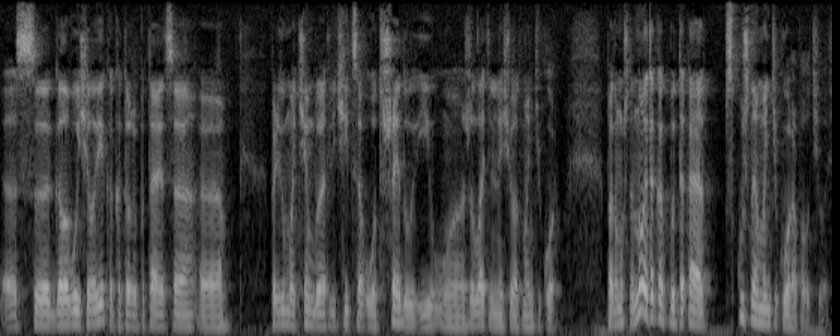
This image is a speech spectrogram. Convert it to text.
с головой человека, который пытается э, придумать, чем бы отличиться от Шеду и э, желательно еще от Мантикор. Потому что, ну, это как бы такая скучная Мантикора получилась.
